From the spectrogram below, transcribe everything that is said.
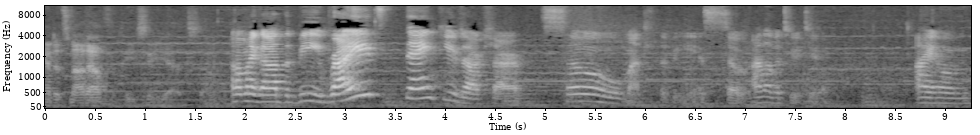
and it's not out for PC yet. Oh my god, the bee, right? Thank you, Dark Sharp. So much the bee is so. I love a tutu. I own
